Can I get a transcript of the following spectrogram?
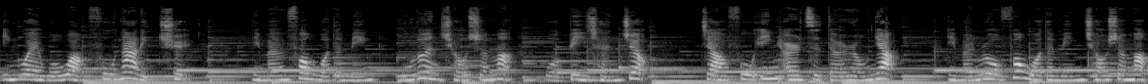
因为我往父那里去，你们奉我的名，无论求什么，我必成就，叫父因儿子得荣耀。你们若奉我的名求什么，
